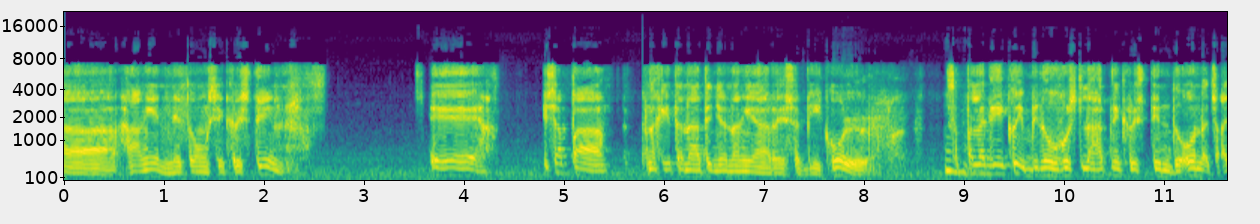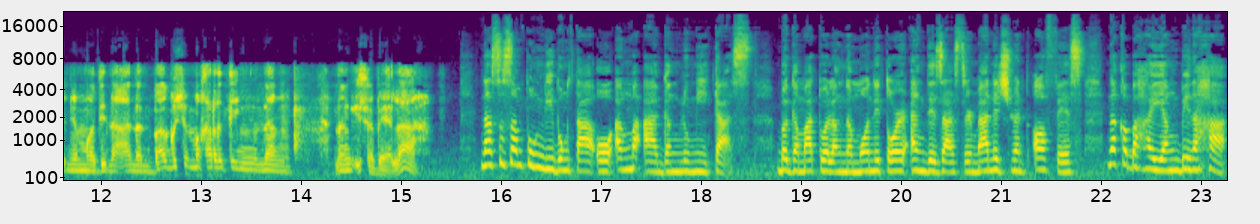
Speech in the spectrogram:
ah, hangin nitong si Christine. Eh, isa pa, nakita natin yung nangyari sa Bicol. Sa palagay ko, ibinuhos lahat ni Christine doon at sa kanyang mga dinaanan bago siya makarating ng, ng Isabela. Nasa 10,000 tao ang maagang lumikas. Bagamat walang na-monitor ang Disaster Management Office na kabahayang binaha,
